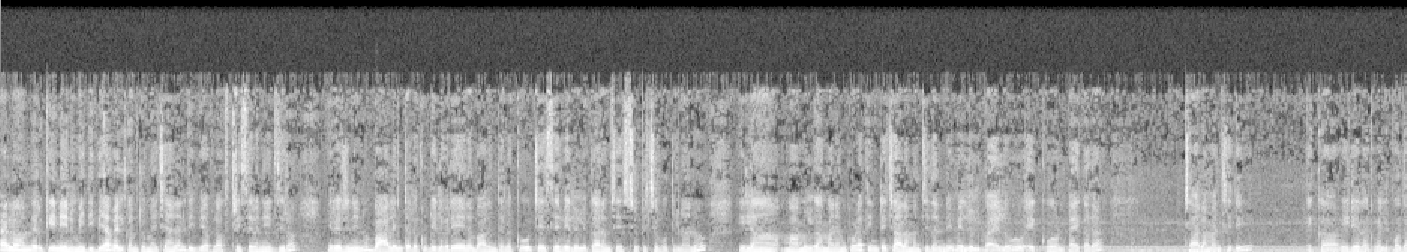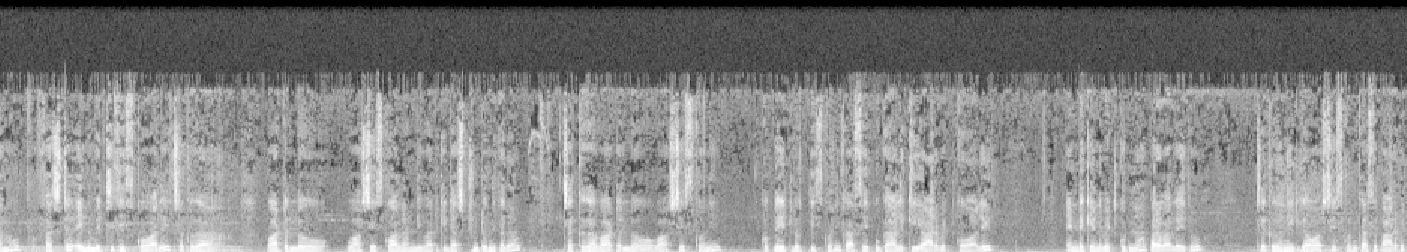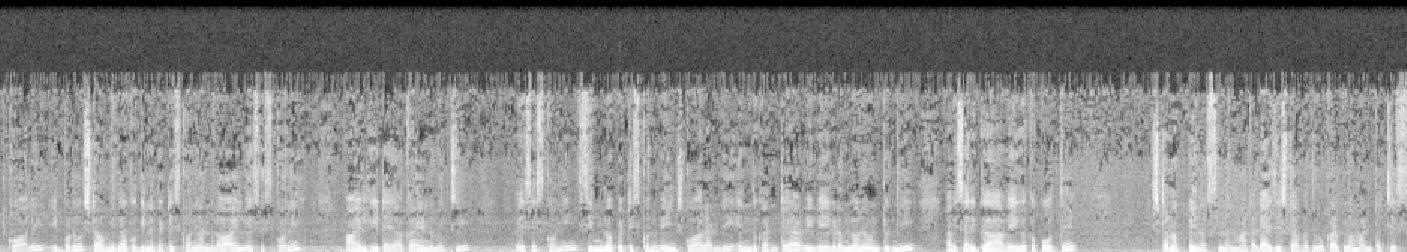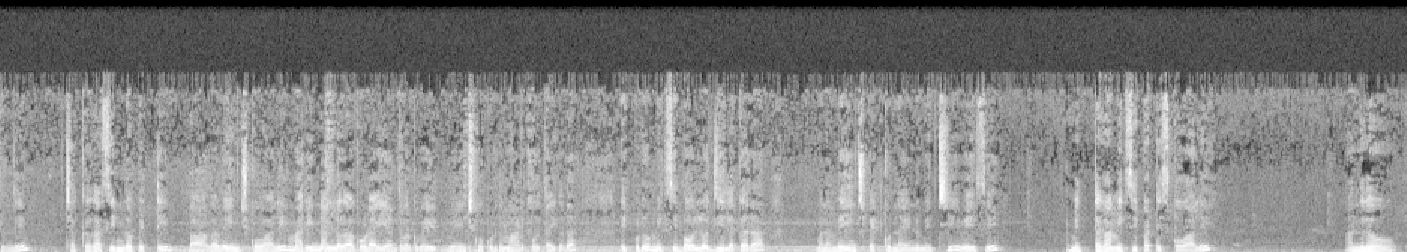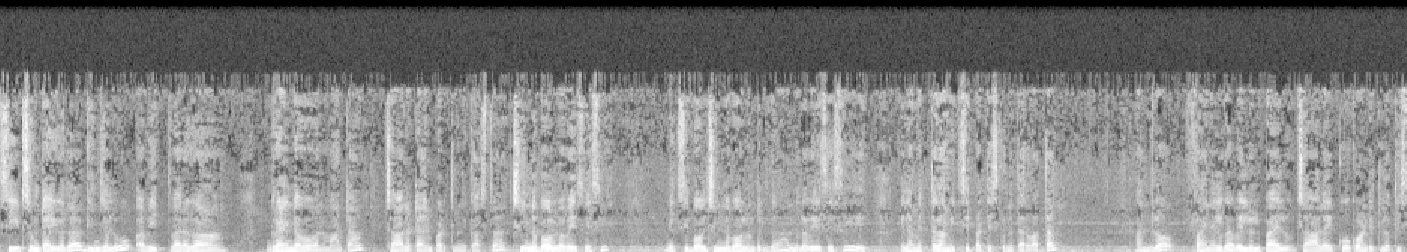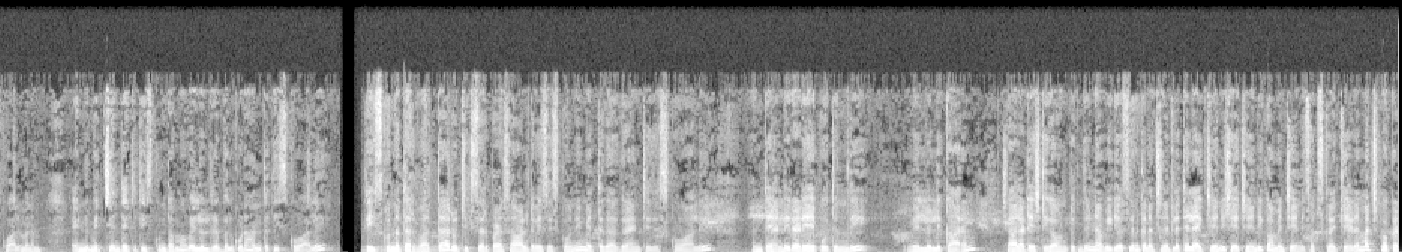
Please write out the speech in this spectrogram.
Hello అందరికీ నేను మీ Divya. Welcome to my channel Divya blogs three seven eight zero. ఈరోజు నేను బాలింతలకు డెలివరీ అయిన బాలింతలకు చేసే వెల్లుల్లి కారం చేసి చూపించబోతున్నాను. ఇలా మామూలుగా మనం కూడా తింటే చాలా మంచిదండి. వెల్లుల్లిపాయలు ఎక్కువ ఉంటాయి కదా. చాలా మంచిది. ఇక వీడియోలోకి వెళ్ళిపోదాము. ఫస్ట్ ఎండుమిర్చి తీసుకోవాలి. చక్కగా వాటర్లో వాష్ చేసుకోవాలండి. వాటికి డస్ట్ ఉంటుంది కదా. చక్కగా వాటర్లో వాష్ చేసుకొని ఒక ప్లేట్లోకి తీసుకొని కాసేపు గాలికి ఆరబెట్టుకోవాలి. ఎండకి ఎండబెట్టుకున్నా పర్వాలేదు. చక్కగా నీట్గా వాష్ చేసుకొని కాసేపు ఆరబెట్టుకోవాలి. ఇప్పుడు స్టవ్ మీద ఒక గిన్నె పెట్టేసుకొని అందులో ఆయిల్ వేసేసుకొని ఆయిల్ హీట్ అయ్యాక ఎండుమిర్చి వేసేసుకొని సిమ్లో పెట్టేసుకొని వేయించుకోవాలండి. ఎందుకంటే అవి వేగడంలోనే ఉంటుంది. అవి సరిగ్గా వేగకపోతే స్టమక్ పెయిన్ వస్తుందన్నమాట. డైజెస్ట్ అవ్వదు. కడుపులో మంట వచ్చేస్తుంది. చక్కగా సిమ్లో పెట్టి బాగా వేయించుకోవాలి. మరీ నల్లగా కూడా అయ్యేంత వరకు వే వేయించుకోకూడదు. మాడిపోతాయి కదా. ఇప్పుడు మిక్సీ బౌల్లో జీలకర్ర మనం వేయించి పెట్టుకున్న ఎండుమిర్చి వేసి మెత్తగా మిక్సీ పట్టేసుకోవాలి. అందులో సీడ్స్ ఉంటాయి కదా గింజలు. అవి త్వరగా గ్రైండ్ అవ్వవన్నమాట. చాలా టైం పడుతుంది కాస్త. చిన్న బౌల్లో వేసేసి మిక్సీ బౌల్ చిన్న బౌల్ ఉంటుంది కదా అందులో వేసేసి ఇలా మెత్తగా మిక్సీ పట్టేసుకున్న తర్వాత అందులో ఫైనల్గా వెల్లుల్లిపాయలు చాలా ఎక్కువ క్వాంటిటీలో తీసుకోవాలి. మనం ఎండుమిర్చి ఎంతైతే తీసుకుంటామో వెల్లుల్లి రెబ్బలు కూడా అంత తీసుకోవాలి. తీసుకున్న తర్వాత రుచికి సరిపడా సాల్ట్ వేసేసుకొని మెత్తగా గ్రైండ్ చేసేసుకోవాలి. అంతే అండి రెడీ అయిపోతుంది వెల్లుల్లి కారం. చాలా టేస్టీగా ఉంటుంది. నా వీడియోస్ కనుక నచ్చినట్లయితే లైక్ చేయండి షేర్ చేయండి కామెంట్ చేయండి. సబ్స్క్రైబ్ చేయడం మర్చిపోకండి.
